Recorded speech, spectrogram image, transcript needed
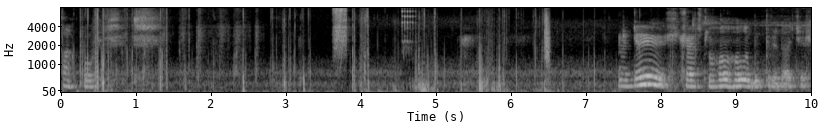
Так, пофіг. Надеюсь, честно, гол голубый предатель.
